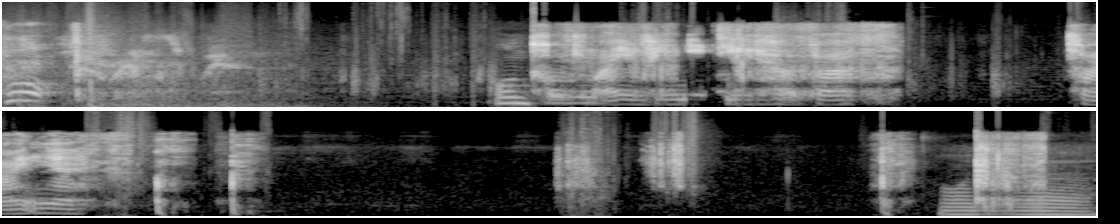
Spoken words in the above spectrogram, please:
Co? On tu... Hold my infinity helpa. Fajnie. O nie.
